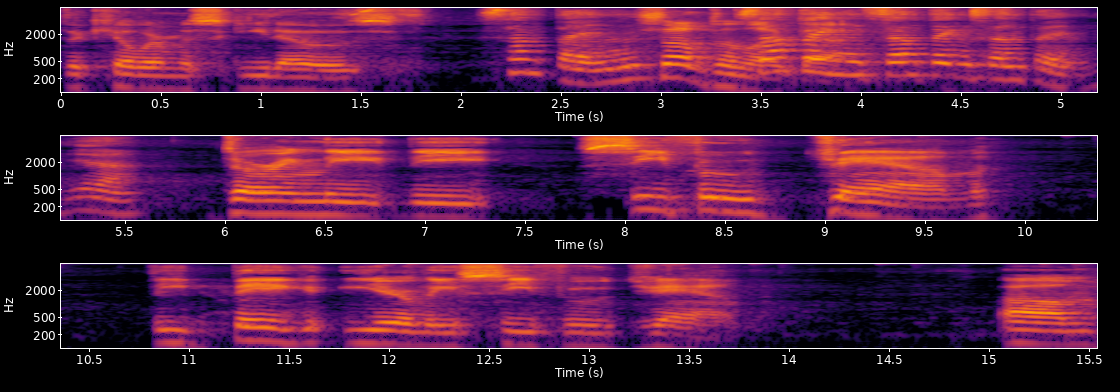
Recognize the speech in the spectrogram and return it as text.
the killer mosquitoes, Something. something like something, that something, something. Yeah. during the the seafood jam, the big yearly seafood jam. Um,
